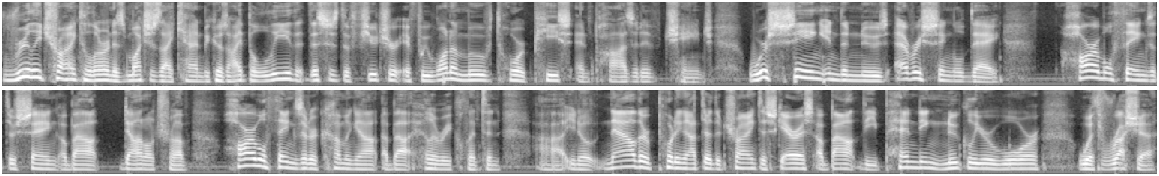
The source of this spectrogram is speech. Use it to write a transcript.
really trying to learn as much as i can because i believe that this is the future if we want to move toward peace and positive change. We're seeing in the news every single day horrible things that they're saying about Donald Trump, horrible things that are coming out about Hillary Clinton. Uh, you know, now they're putting out there, they're trying to scare us about the pending nuclear war with Russia,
